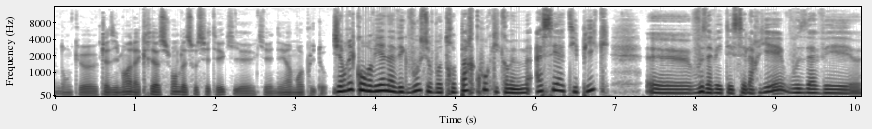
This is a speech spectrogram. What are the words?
donc euh, quasiment à la création de la société qui est, qui est née un mois plus tôt. J'aimerais qu'on revienne avec vous sur votre parcours qui est quand même assez atypique. Euh, vous avez été salarié, vous avez euh,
